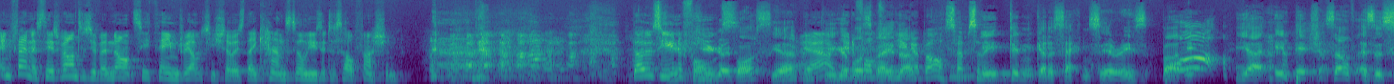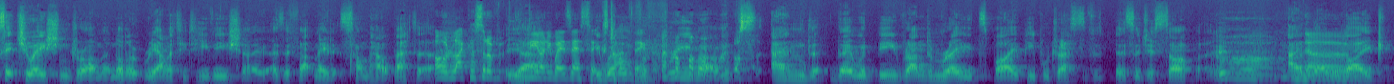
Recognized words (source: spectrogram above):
In fairness, the advantage of a Nazi themed reality show is they can still use it to sell fashion. Those uniforms. Hugo Boss, yeah. Yeah, Hugo uniforms Boss made from Hugo them. Boss, absolutely. It didn't get a second series, but it, yeah, it pitched itself as a situation drama, not a reality TV show, as if that made it somehow better. Oh, like a sort of Yeah. The Only Way is Essex It went on thing. for three months, and there would be random raids by people dressed as, as the Gestapo, and they no. were like,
